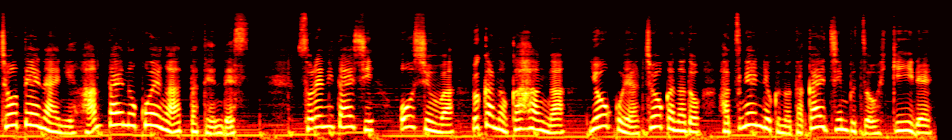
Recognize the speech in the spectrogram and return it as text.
朝廷内に反対の声があった点です。それに対し欧春は部下の下藩が陽子や長家など発言力の高い人物を引き入れ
